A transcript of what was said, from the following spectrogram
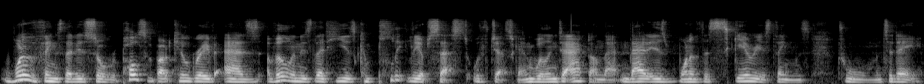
One of the things that is so repulsive about Kilgrave as a villain is that he is completely obsessed with Jessica and willing to act on that, and that is one of the scariest things to a woman today.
